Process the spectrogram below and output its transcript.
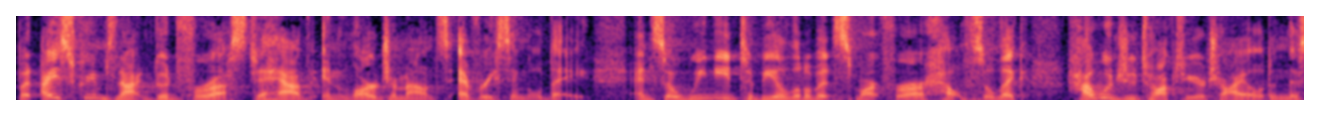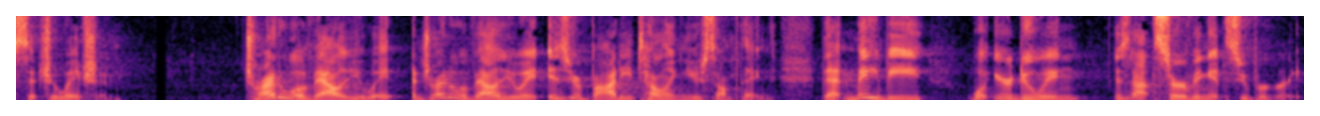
But ice cream's not good for us to have in large amounts every single day. And so, we need to be a little bit smart for our health. So, like, how would you talk to your child in this situation? Try to evaluate and try to evaluate is your body telling you something that maybe what you're doing is not serving it super great.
